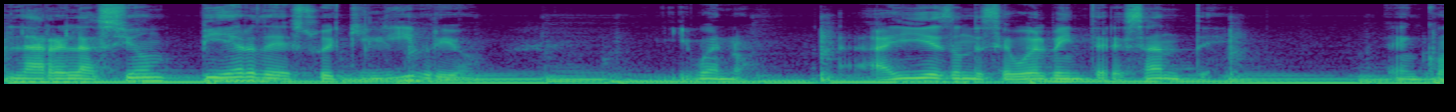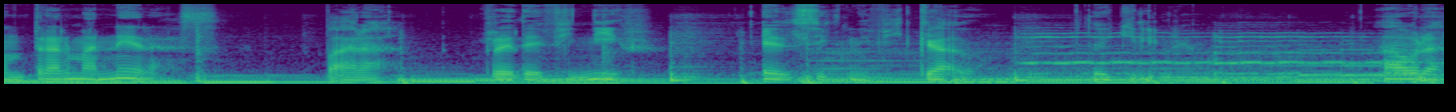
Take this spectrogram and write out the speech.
la relación pierde su equilibrio. Y bueno, ahí es donde se vuelve interesante encontrar maneras para redefinir el significado de equilibrio. Ahora,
